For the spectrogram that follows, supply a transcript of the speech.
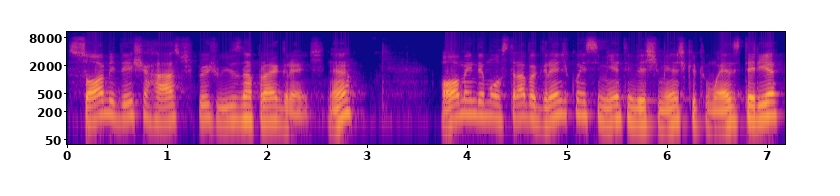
só me deixa rastro de prejuízo na Praia Grande, né? Homem demonstrava grande conhecimento em investimentos de criptomoedas e teria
